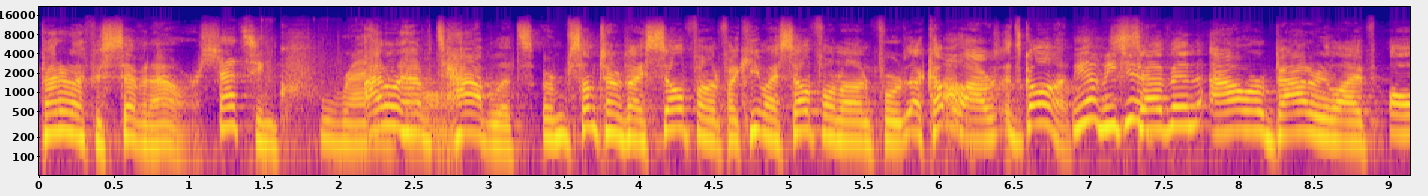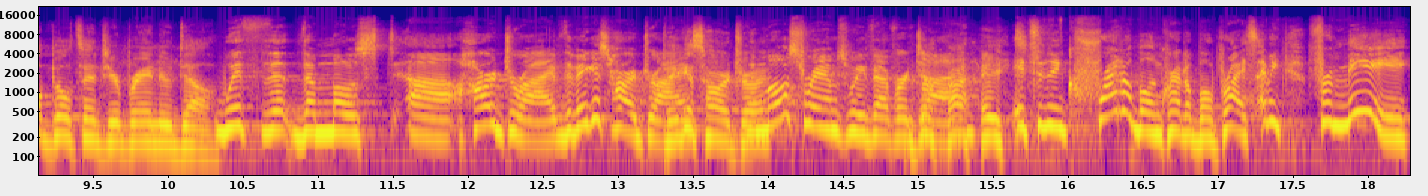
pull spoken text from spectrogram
battery life is seven hours. That's incredible. I don't have tablets, or sometimes my cell phone, if I keep my cell phone on for a couple Oh. hours, it's gone. Yeah, me too. Seven hour battery life, all built into your brand new Dell. With the, the most uh, hard drive, the biggest hard drive. Biggest hard drive. The most RAMs we've ever done. Right. It's an incredible, incredible price. I mean, for me,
